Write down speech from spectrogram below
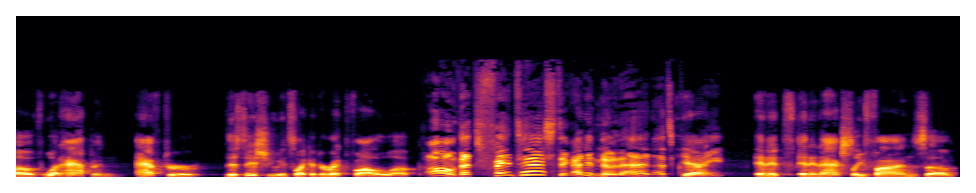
of what happened after this issue. It's like a direct follow up. oh, that's fantastic. I didn't know that. That's great. Yeah, and it and it actually finds um,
